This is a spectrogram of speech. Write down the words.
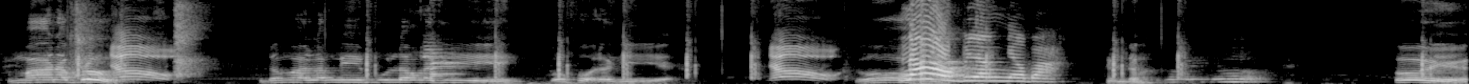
ke mana bro? No. Udah malam nih pulang lagi. Bobok lagi. No. Oh. No bilangnya bah. No. Oi,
